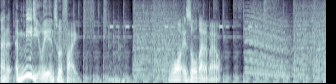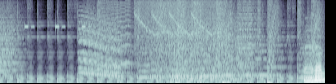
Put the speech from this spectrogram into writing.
And immediately into a fight. What is all that about? Ba-dum,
